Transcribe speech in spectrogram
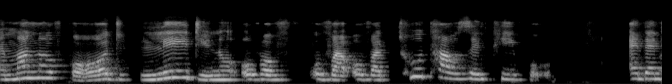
a man of God leading over over over 2000 people and then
